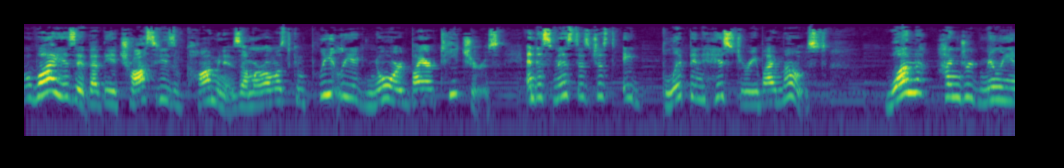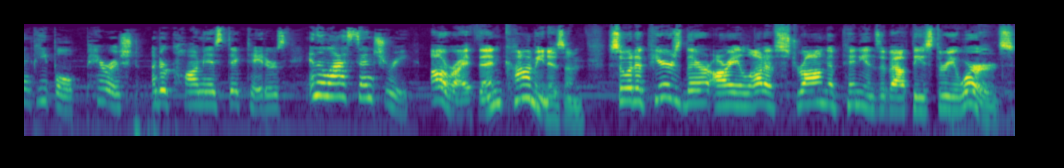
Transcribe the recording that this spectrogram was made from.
But why is it that the atrocities of communism are almost completely ignored by our teachers and dismissed as just a blip in history by most? 100 million people perished under communist dictators in the last century. Alright then, communism. So it appears there are a lot of strong opinions about these three words,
